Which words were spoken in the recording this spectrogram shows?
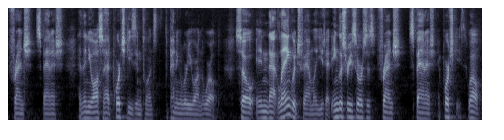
french spanish and then you also had portuguese influence depending on where you are in the world. So in that language family you'd had english resources french spanish and portuguese. Well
